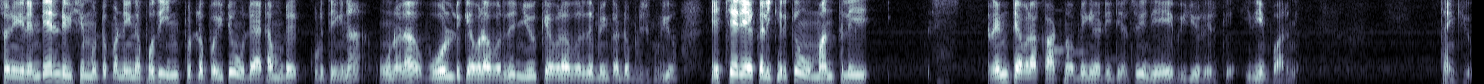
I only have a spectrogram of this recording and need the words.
ஸோ நீங்கள் ரெண்டே ரெண்டு விஷயம் மட்டும் பண்ணிங்கன்னா போது இன்புட்டில் போயிட்டு உங்கள் டேட்டா மட்டும் கொடுத்தீங்கன்னா உங்களால் ஓல்டுக்கு எவ்வளோ வருது நியூக்கு எவ்வளோ வருது அப்படின்னு கண்டுபிடிச்சிக்க முடியும். எச்சரியா கழிக்கிறதுக்கு உங்கள் மந்த்லி ரெண்ட் எவ்வளோ காட்டணும் அப்படிங்கிற டீட்டெயில்ஸும் இதே வீடியோவில் இருக்குது இதையும் பாருங்கள் தேங்க்யூ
